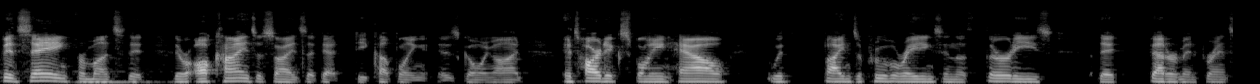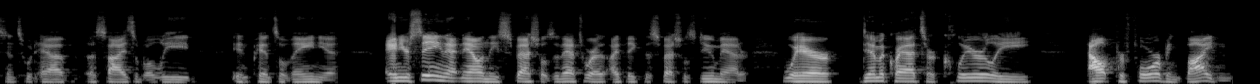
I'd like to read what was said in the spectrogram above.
been saying for months that there are all kinds of signs that that decoupling is going on it's hard to explain how, with Biden's approval ratings in the 30s, that Fetterman, for instance, would have a sizable lead in Pennsylvania. And you're seeing that now in these specials, and that's where I think the specials do matter, where Democrats are clearly outperforming Biden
